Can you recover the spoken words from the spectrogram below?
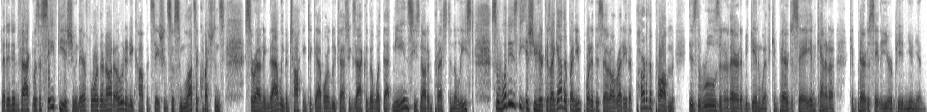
that it in fact was a safety issue and therefore they're not owed any compensation. So, some lots of questions surrounding that. We've been talking to Gabor Lukacs exactly about what that means. He's not impressed in the least. So, what is the issue? Here because I gather, and you pointed this out already, that part of the problem is the rules that are there to begin with, compared to say in Canada, compared to say the European Union.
